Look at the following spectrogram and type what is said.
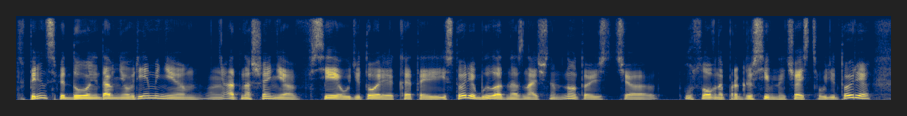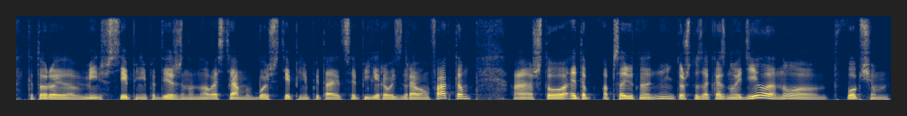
в принципе, до недавнего времени отношение всей аудитории к этой истории было однозначным. Ну, то есть э, условно прогрессивной части аудитории, которая в меньшей степени подвержена новостям и в большей степени пытается апеллировать здравым фактом, а, что это абсолютно ну, не то, что заказное дело, но, в общем,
